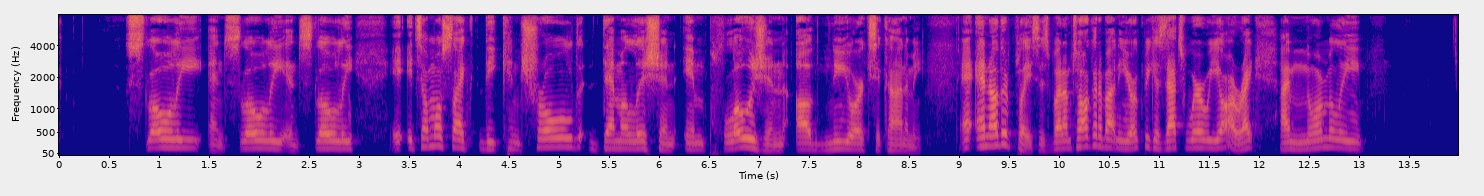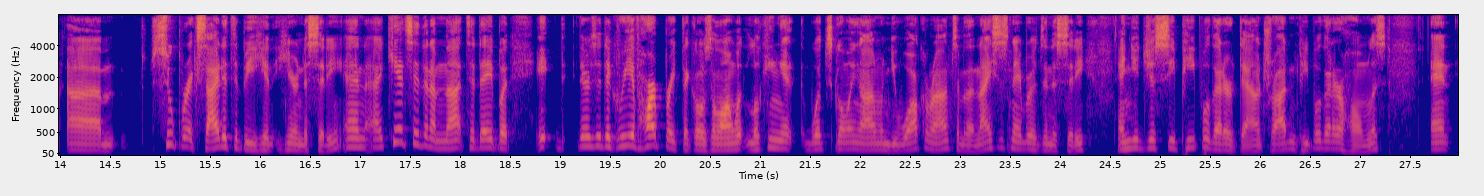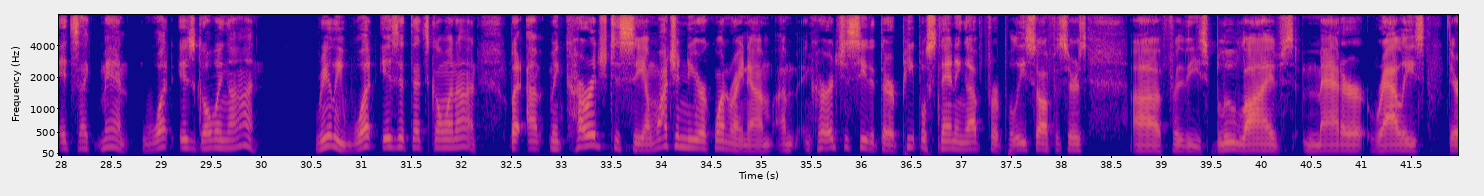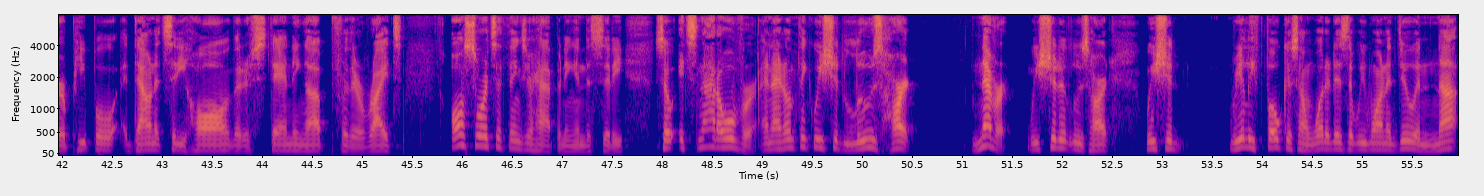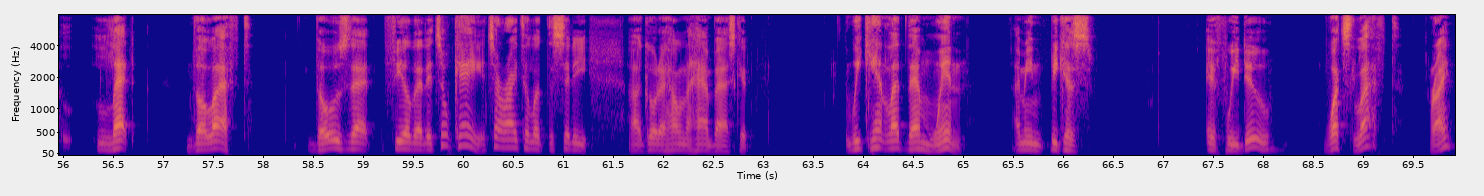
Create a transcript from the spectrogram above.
slowly and slowly and slowly. It's almost like the controlled demolition, implosion of New York's economy and other places. But I'm talking about New York because that's where we are, right? I'm normally um, super excited to be here in the city, and I can't say that I'm not today, but it, there's a degree of heartbreak that goes along with looking at what's going on when you walk around some of the nicest neighborhoods in the city, and you just see people that are downtrodden, people that are homeless, and it's like, man, what is going on? Really, what is it that's going on? But I'm encouraged to see. I'm watching New York One right now. I'm, I'm encouraged to see that there are people standing up for police officers, uh, for these Blue Lives Matter rallies. There are people down at City Hall that are standing up for their rights. All sorts of things are happening in the city. So it's not over. And I don't think we should lose heart. Never. We shouldn't lose heart. We should really focus on what it is that we want to do and not let the left those that feel that it's okay, it's all right to let the city uh, go to hell in a handbasket, we can't let them win. I mean, because if we do, what's left, right?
